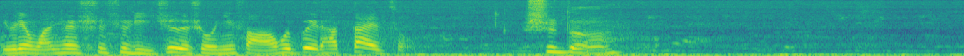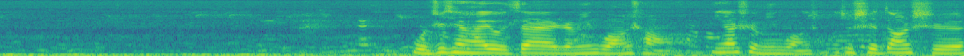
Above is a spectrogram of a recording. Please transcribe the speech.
有点完全失去理智的时候，你反而会被他带走。是的，我之前还有在人民广场，应该是人民广场，就是当时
